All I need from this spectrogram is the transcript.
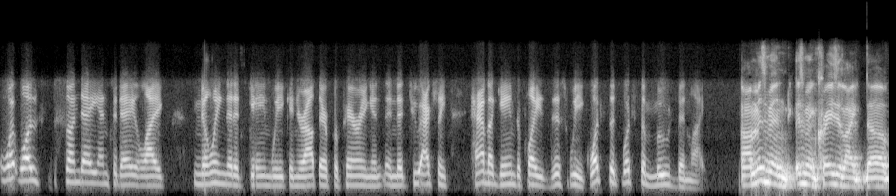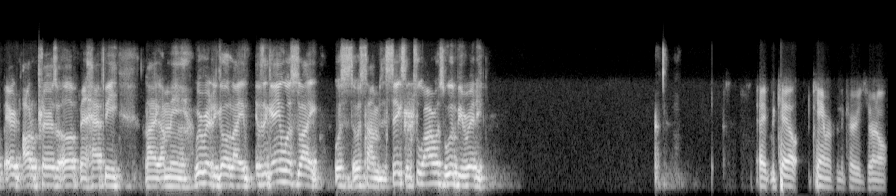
what was Sunday and today like, knowing that it's game week and you're out there preparing, and, and that you actually have a game to play this week. What's the what's the mood been like? Um, it's been it's been crazy. Like the all the players are up and happy. Like I mean, we're ready to go. Like if the game was like what's what time is it? Six in two hours, we'll be ready. Hey, Micale, Cameron from the Courier Journal.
